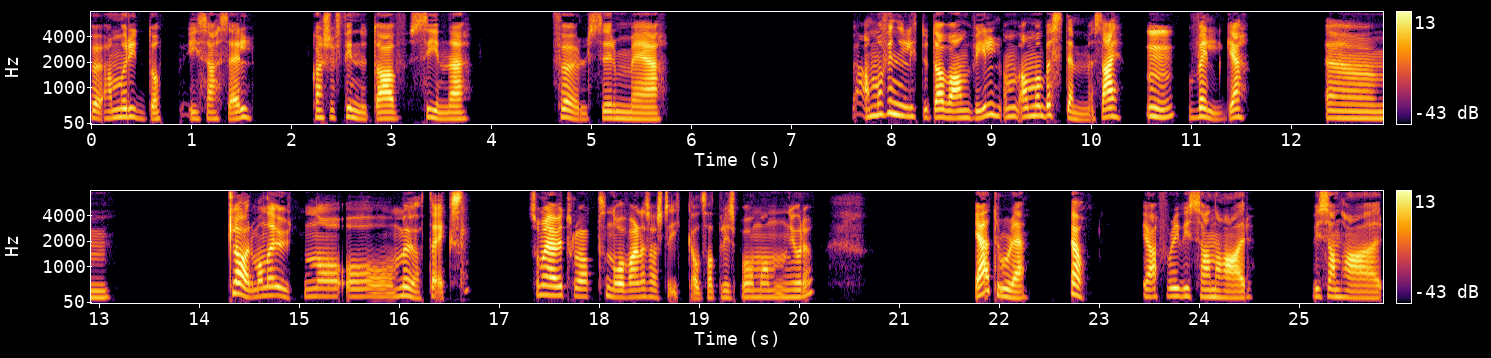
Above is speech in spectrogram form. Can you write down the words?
Han må rydde opp i seg selv. Kanskje finne ut av sine følelser med Han må finne litt ut av hva han vil. Han, han må bestemme seg. Mm. Velge. Um, Klarer man det uten å, å møte eksen? Som jeg vil tro at nåværende kjæreste ikke hadde satt pris på om han gjorde. Jeg tror det. Ja. Ja, fordi hvis han har Hvis han har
